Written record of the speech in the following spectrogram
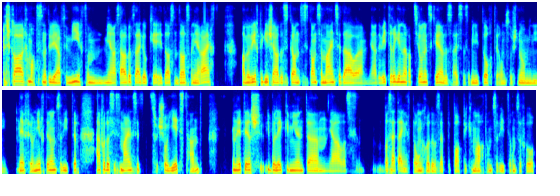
es ist klar, ich mache das natürlich auch für mich, um mir auch selber zu sagen, okay, das und das habe ich erreicht. Aber wichtig ist auch, das ganze, das ganze Mindset auch ähm, ja, der weiteren Generationen zu geben. Das heißt, also meine Tochter und sonst noch meine Neffe und Nichten und so weiter. Einfach, dass sie das Mindset schon jetzt haben und nicht erst überlegen müssen, ähm, ja, was, was hat eigentlich der Onkel oder was hat der Papi gemacht und so weiter und so fort.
